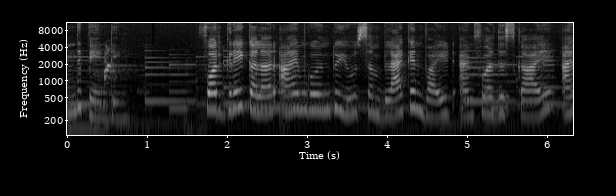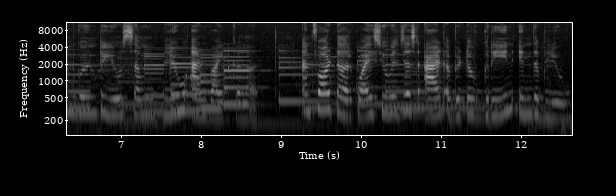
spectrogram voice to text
in the painting for grey color I am going to use some black and white and for the sky I am going to use some blue and white color. And for turquoise you will just add a bit of green in the blue.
